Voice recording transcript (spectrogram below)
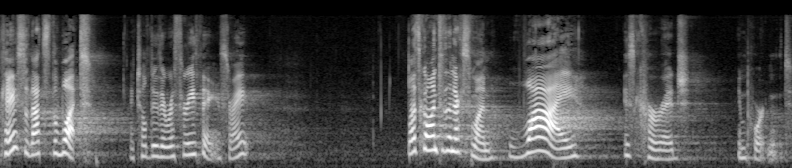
Okay, so that's the what. I told you there were three things, right? Let's go on to the next one. Why is courage important?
